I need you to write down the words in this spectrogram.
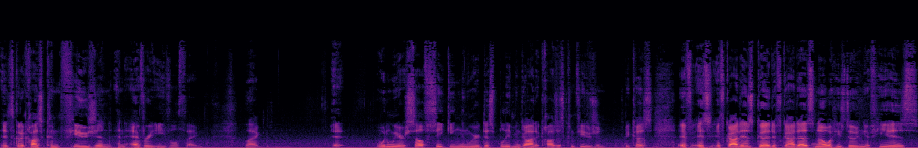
it's going to cause confusion and every evil thing. Like, it, when we are self-seeking and we're disbelieving God, it causes confusion because if if God is good, if God does know what He's doing, if He is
